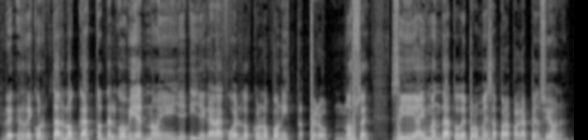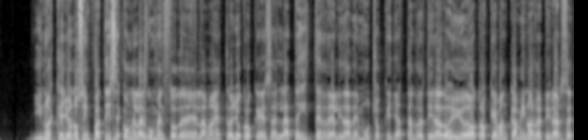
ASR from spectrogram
recortar los gastos del gobierno y, y, llegar a acuerdos con los bonistas, pero no sé si hay mandato de promesa para pagar pensiones. Y no es que yo no simpatice con el argumento de la maestra, yo creo que esa es la triste realidad de muchos que ya están retirados y de otros que van camino a retirarse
